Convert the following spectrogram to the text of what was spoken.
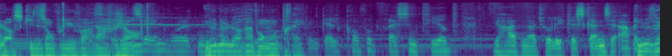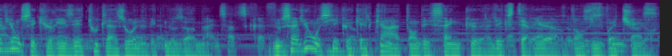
Lorsqu'ils ont voulu voir l'argent, nous ne leur avons montré. Nous avions sécurisé toute la zone avec nos hommes. Nous savions aussi que quelqu'un attendait cinq queues à l'extérieur dans une voiture,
